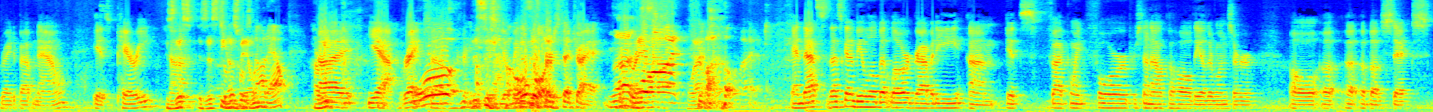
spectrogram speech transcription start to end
right about now, is Perry. Is Uh, this is this the So this one's not out. Are we, uh, yeah, right. Whoa. So This is- you'll be oh the first to try it, Nice. Great. Wow. And that's that's going to be a little bit lower gravity. Um, it's five point four percent alcohol. The other ones are all uh, uh, above six,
